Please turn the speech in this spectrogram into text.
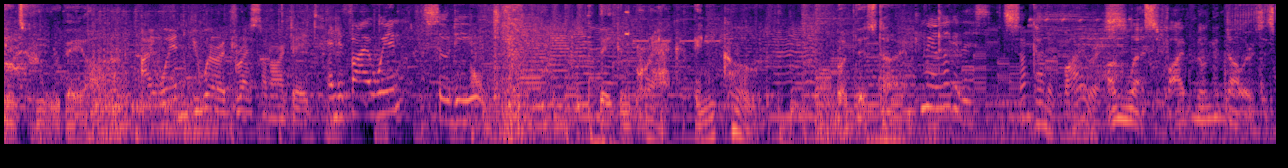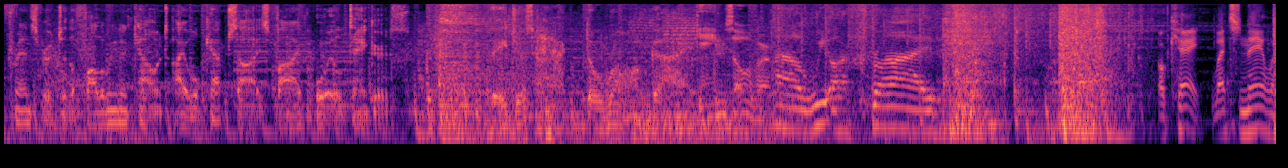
It's who they are. I win, you wear a dress on our date. And if I win, so do you. They can crack any code but this time... Come here, look at this. It's some kind of virus. Unless $5 million is transferred to the following account, I will capsize five oil tankers. They just hacked the wrong guy. Game's over. Uh, we are fried. Okay, let's nail it.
